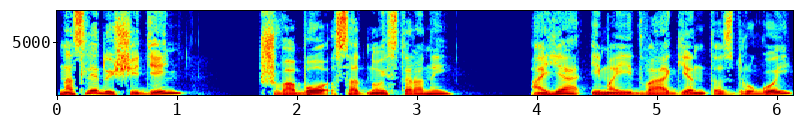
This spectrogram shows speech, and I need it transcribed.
На следующий день Швабо с одной стороны, а я и мои два агента с другой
